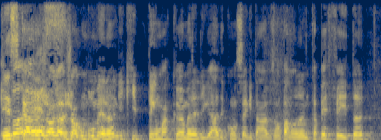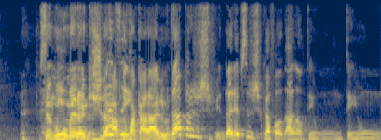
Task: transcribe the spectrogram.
Esse plano cara é esse? joga, joga um boomerang que tem uma câmera ligada e consegue ter uma visão panorâmica perfeita, sendo um boomerang que gira rápido assim, pra caralho. Dá pra justificar, daria pra você justificar falando, ah não, tem um, tem um,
